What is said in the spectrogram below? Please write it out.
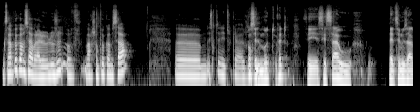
donc c'est un peu comme ça voilà le, le jeu euh, marche un peu comme ça Euh, est-ce que tu as des trucs à Je pense que c'est le mot. En fait, c'est ça où. Ça nous a,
